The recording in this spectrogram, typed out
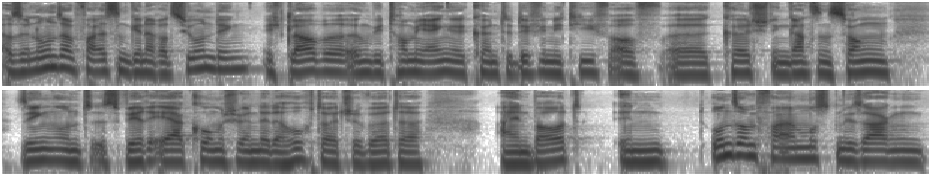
also in unserem Fall ist ein Generationending. Ich glaube, irgendwie Tommy Engel könnte definitiv auf äh, Kölsch den ganzen Song singen und es wäre eher komisch, wenn der da hochdeutsche Wörter einbaut. In unserem Fall mussten wir sagen,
